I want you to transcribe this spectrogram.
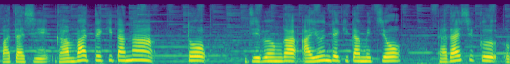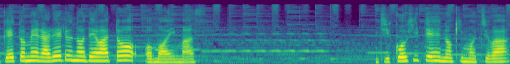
私頑張ってきたなぁと自分が歩んできた道を正しく受け止められるのではと思います。自己否定の気持ちは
